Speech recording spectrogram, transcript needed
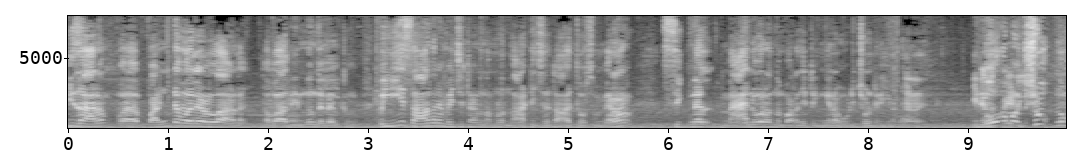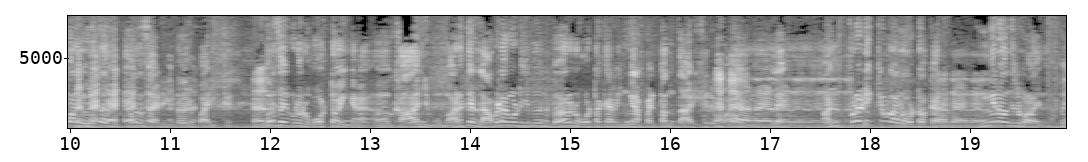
ഈ സാധനം പണ്ട് പോലെയുള്ളതാണ്. അപ്പൊ അത് ഇന്നും നിലനിൽക്കും. അപ്പൊ ഈ സാധനം വെച്ചിട്ടാണ് നമ്മൾ നാട്ടിൽ ചെന്നിട്ട് ആദ്യ ദിവസം മിറർ സിഗ്നൽ മാനുവർ എന്ന് പറഞ്ഞിട്ട് ഇങ്ങനെ ഓടിച്ചോണ്ടിരിക്കുന്നത്. അതെ ഇരുപത് നോക്കുമ്പോ ഷൂ എന്ന് ഇപ്പുറത്തെ സൈഡിൽ ഒരു ബൈക്ക് ഇപ്പുറത്തെ കൂടെ ഒരു ഓട്ടോ ഇങ്ങനെ കാഞ്ഞു പോകുന്നു. അടുത്തല്ല അവിടെ കൂടി ചെന്നതിന് വേറൊരു ഓട്ടോക്കാരൻ ഇങ്ങനെ പെട്ടെന്ന് താടി കയറി. അൺപ്രഡിക്റ്റബിൾ ആണ് ഓട്ടോക്കാരൻ. ഇങ്ങനെ വന്നിട്ട് പറയുന്നത് അപ്പൊ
